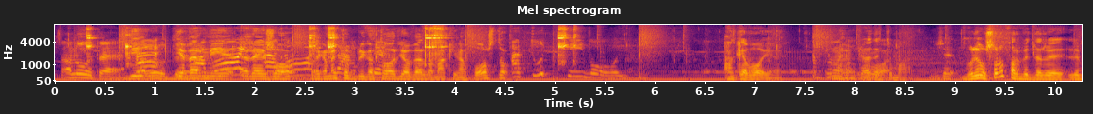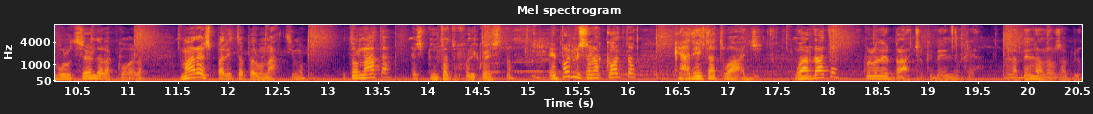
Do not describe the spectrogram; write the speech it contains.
Salute. di, Salute. di avermi voi, reso voi, praticamente grazie. obbligatorio avere la macchina a posto. A tutti voi. Anche a voi, eh. Anche Eh, voi. L'ha detto Mara. Cioè, volevo solo far vedere l'evoluzione della cosa. Mara è sparita per un attimo, è tornata, è spuntato fuori questo. E poi mi sono accorto che ha dei tatuaggi. Guardate quello del braccio, che bello che è. Quella bella rosa blu.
